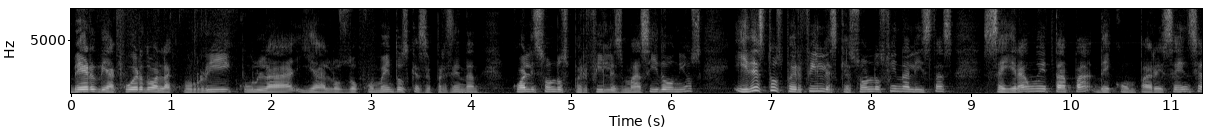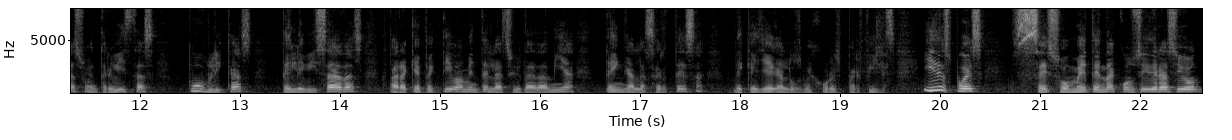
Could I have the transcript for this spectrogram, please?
ver de acuerdo a la currícula y a los documentos que se presentan cuáles son los perfiles más idóneos y de estos perfiles que son los finalistas seguirá una etapa de comparecencias o entrevistas públicas televisadas para que efectivamente la ciudadanía tenga la certeza de que llegan los mejores perfiles. Y después se someten a consideración,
